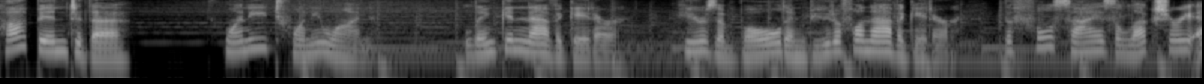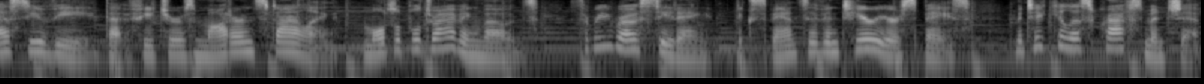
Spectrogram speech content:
Hop into the 2021 Lincoln Navigator. Here's a bold and beautiful Navigator, the full-size luxury SUV that features modern styling, multiple driving modes, three-row seating, expansive interior space, meticulous craftsmanship,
